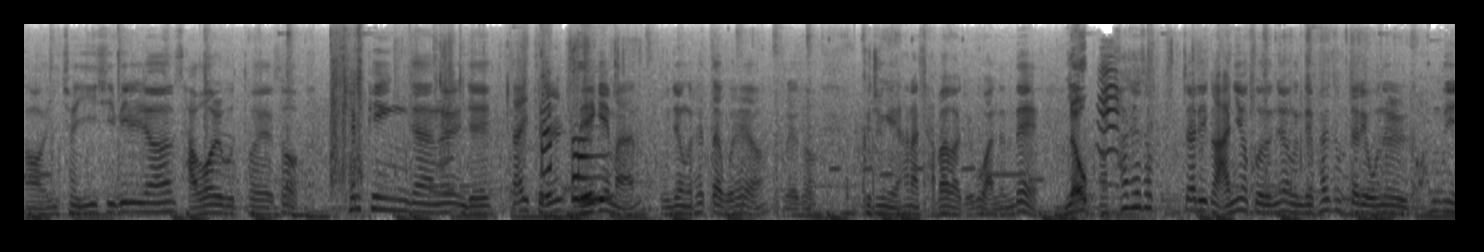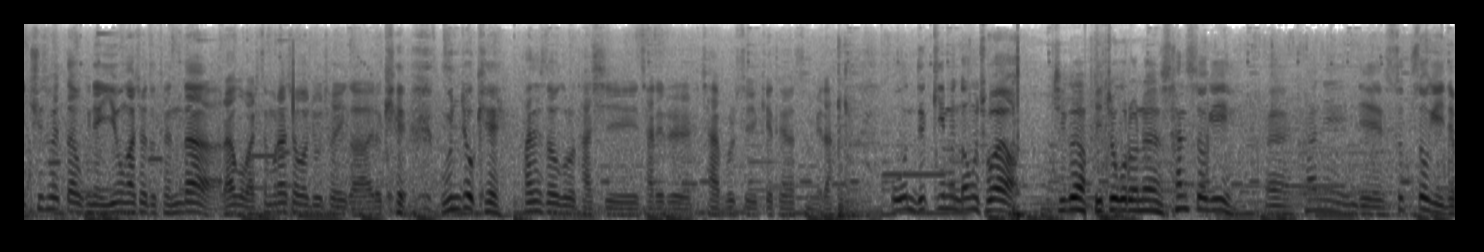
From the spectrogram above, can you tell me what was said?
어, 2021년 4월부터 해서 캠핑장을 이제 사이트를 4개만 운영을 했다고 해요. 그래서 그 중에 하나 잡아가지고 왔는데 아, 8세석짜리가 아니었거든요. 근데 8세석짜리 오늘 한 분이 취소했다고 그냥 이용하셔도 된다라고 말씀을 하셔가지고 저희가 이렇게 운 좋게 8세석으로 다시 자리를 잡을 수 있게 되었습니다. 온 느낌은 너무 좋아요. 지금 이쪽으로는 산속이 예, 산이 이제 숲속이 이제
